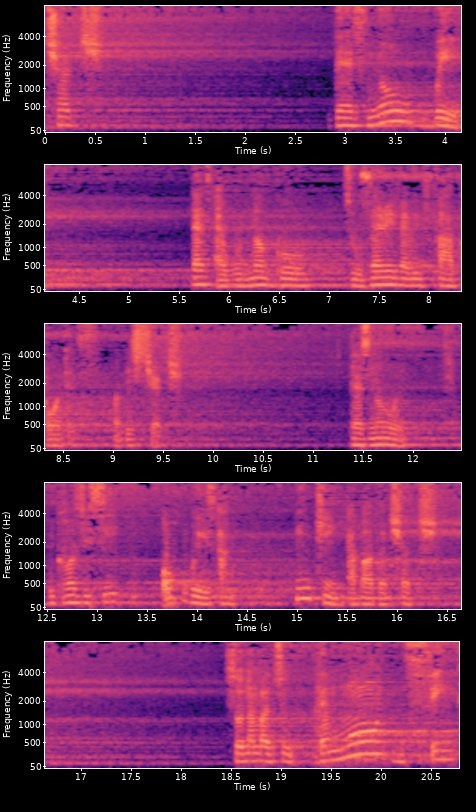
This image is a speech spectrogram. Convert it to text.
church. There's no way that I would not go to very, very far borders for this church. There's no way. Because you see, always I'm thinking about the church. So number two, the more you think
